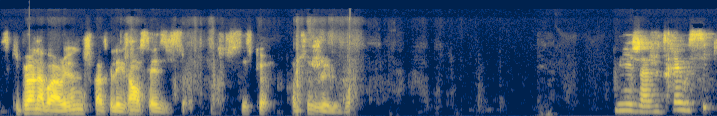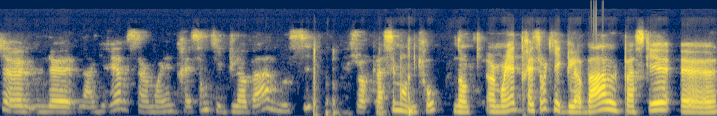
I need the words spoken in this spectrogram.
Ce qui peut en avoir une, je pense que les gens ont saisi ça. C'est ce que, comme ça, je le vois. Oui, j'ajouterais aussi que la grève, c'est un moyen de pression qui est global aussi. Je vais replacer mon micro. Donc, un moyen de pression qui est global parce que euh,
